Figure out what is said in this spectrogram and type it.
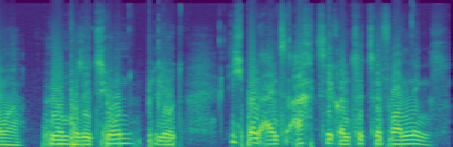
Tower. Höhenposition: Pilot: Ich bin 1,80 und sitze vorn links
